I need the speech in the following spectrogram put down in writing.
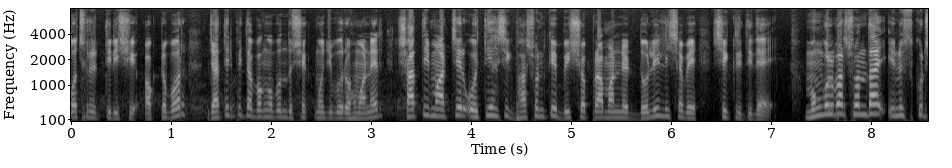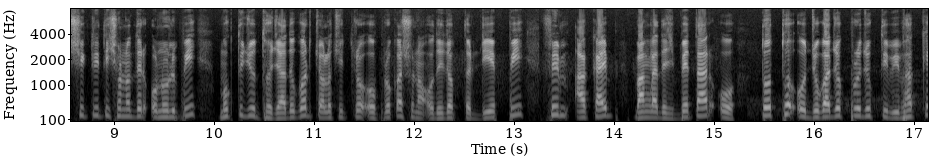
বছরের তিরিশে অক্টোবর জাতির পিতা বঙ্গবন্ধু শেখ মুজিবুর রহমানের সাতই মার্চের ঐতিহাসিক ভাষণকে বিশ্ব প্রামাণ্যের দলিল হিসেবে স্বীকৃতি দেয়। মঙ্গলবার সন্ধ্যায় ইউনেস্কোর স্বীকৃতি সনদের অনুলিপি, মুক্তিযুদ্ধ জাদুঘর, চলচ্চিত্র ও প্রকাশনা অধিদপ্তর ডিএফপি, ফিল্ম আর্কাইভ, বাংলাদেশ বেতার ও তথ্য ও যোগাযোগ প্রযুক্তি বিভাগকে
